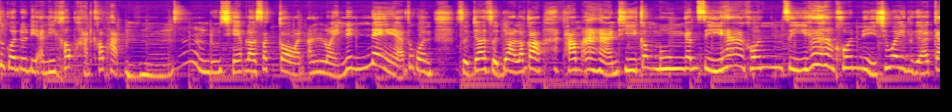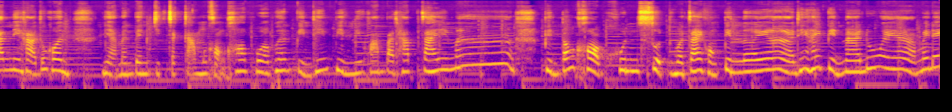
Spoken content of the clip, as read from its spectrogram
ทุกคนดูดิอันนี้ข้าวผัดข้าวผัดดูเชฟเราสักก่อนอร่อยแน่ๆอ่ทุกคนสุดยอดสุดยอดแล้วก็ทำอาหารทีก็มุงกัน4ี่ห้าคน4ี่ห้าคนนี่ช่วยเหลือกันนี่ค่ะ ทุกคนเนี่ยมันเป็นกิจกรรมของครอบครัวเพื่อนปิ่นที่ปิ่นมีความประทับใจมาก ปิ่นต้องขอบคุณสุดหัวใจของปิ่นเลยอะ่ะที่ให้ปิ่นมาด้วยอะ่ะไม่ได้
